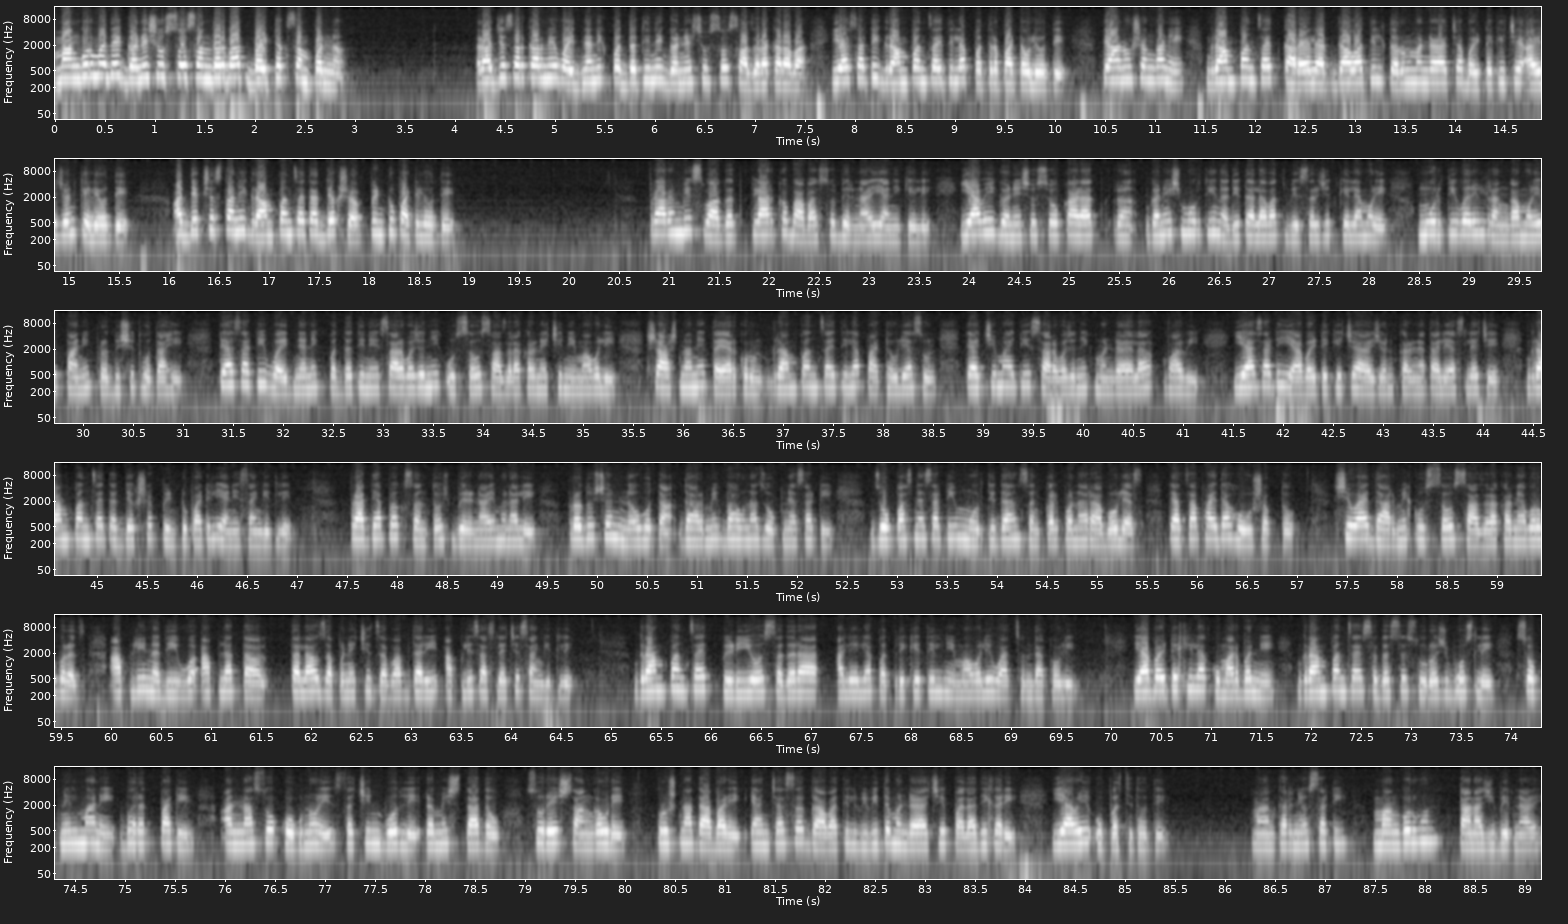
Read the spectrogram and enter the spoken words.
मांगूरमध्ये गणेशोत्सव संदर्भात बैठक संपन्न. राज्य सरकारने वैज्ञानिक पद्धतीने गणेशोत्सव साजरा करावा यासाठी ग्रामपंचायतीला पत्र पाठवले होते. त्या अनुषंगाने ग्रामपंचायत कार्यालयात गावातील तरुण मंडळाच्या बैठकीचे आयोजन केले होते. अध्यक्षस्थानी ग्रामपंचायत अध्यक्ष पिंटू पाटील होते. प्रारंभी स्वागत क्लार्क बाबासो बिरनाळे यांनी केले. यावेळी गणेशोत्सव काळात र- गणेश मूर्ती नदी तलावात विसर्जित केल्यामुळे मूर्तीवरील रंगामुळे पाणी प्रदूषित होत आहे. त्यासाठी वैज्ञानिक पद्धतीने सार्वजनिक उत्सव साजरा करण्याची नियमावली शासनाने तयार करून ग्रामपंचायतीला पाठवली असून त्याची माहिती सार्वजनिक मंडळाला व्हावी. यासाठी या बैठकीचे आयोजन करण्यात आले असल्याचे ग्रामपंचायत अध्यक्ष पिंटू पाटील यांनी सांगितले. प्राध्यापक संतोष बिरनाळे म्हणाले प्रदूषण न होता धार्मिक भावना जोपण्यासाठी जोपासण्यासाठी मूर्तिदान संकल्पना राबवल्यास त्याचा फायदा होऊ शकतो. शिवाय धार्मिक उत्सव साजरा करण्याबरोबरच आपली नदी व आपला तल तलाव जपण्याची जबाबदारी आपलीच असल्याचे सांगितले. ग्रामपंचायत पीडीओ सदर आलेल्या पत्रिकेतील नियमावली वाचून दाखवली. या बैठकीला कुमार बन्ने ग्रामपंचायत सदस्य सूरज भोसले स्वप्नील माने भरत पाटील अण्णासो कोगनोळे सचिन बोदले रमेश जाधव सुरेश सांगवडे कृष्णा दाभाडे यांच्यासह गावातील विविध मंडळाचे पदाधिकारी यावेळी उपस्थित होते. मानकार न्यूजसाठी मांगूरहून तानाजी बिरनाळे.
